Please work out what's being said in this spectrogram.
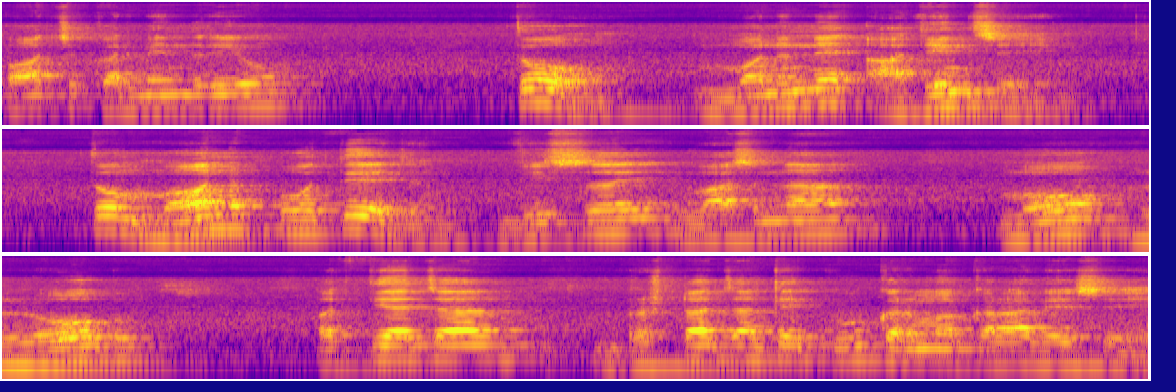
પાંચ કર્મેન્દ્રિયો. તો મનને આધીન છે. તો મન પોતે જ વિષય, વાસના, મોહ, લોભ, અત્યાચાર, ભ્રષ્ટાચાર કે કુકર્મ કરાવે છે.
